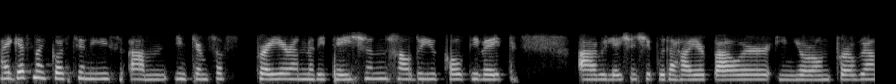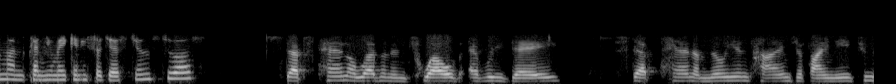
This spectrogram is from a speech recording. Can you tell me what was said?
I guess my question is, um, in terms of prayer and meditation, how do you cultivate a relationship with a higher power in your own program, and can you make any suggestions to us? Steps 10, 11, and 12 every day. Step 10 a million times if I need to.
